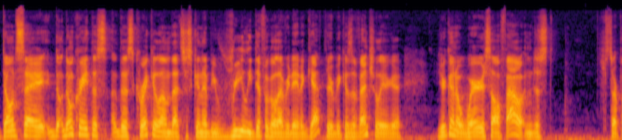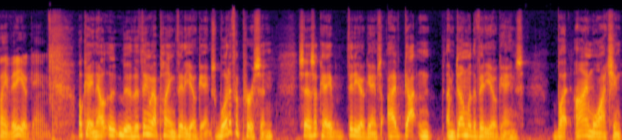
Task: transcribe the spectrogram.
Don't say don't, don't create this this curriculum that's just going to be really difficult every day to get through because eventually you're gonna, you're going to wear yourself out and just start playing video games. Okay, now uh, the thing about playing video games. What if a person says, "Okay, video games. I've gotten. I'm done with the video games, but I'm watching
